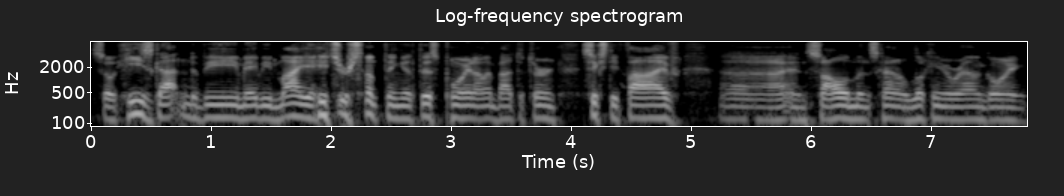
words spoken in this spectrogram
So he's gotten to be maybe my age or something at this point. I'm about to turn 65, uh, and Solomon's kind of looking around, going,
